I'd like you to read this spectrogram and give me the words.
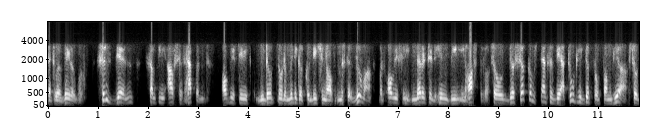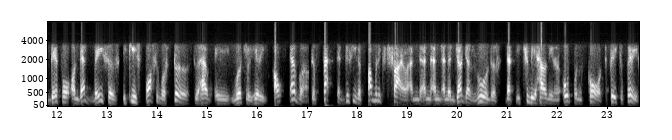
that were available. Since then, something else has happened. Obviously, we don't know the medical condition of Mr. Zuma, but obviously it merited him being in hospital. So the circumstances, they are totally different from here. So therefore, on that basis, it is possible still to have a virtual hearing. However, the fact that this is a public trial and, and, and, and the judge has ruled that it should be held in an open court, face to face,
